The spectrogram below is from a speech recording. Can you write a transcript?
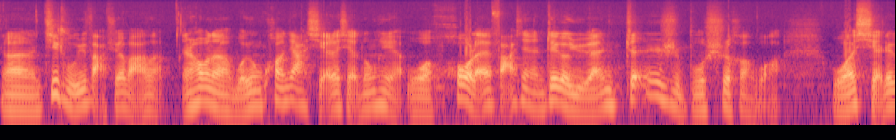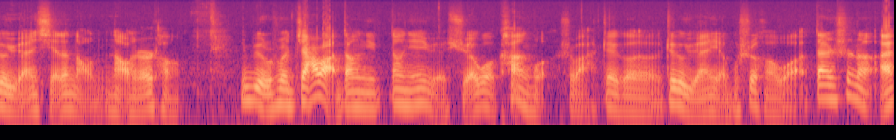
嗯，基础语法学完了，然后呢，我用框架写了写东西。我后来发现这个语言真是不适合我，我写这个语言写的脑脑仁疼。你比如说 Java，当年当年也学过看过，是吧？这个这个语言也不适合我。但是呢，哎，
